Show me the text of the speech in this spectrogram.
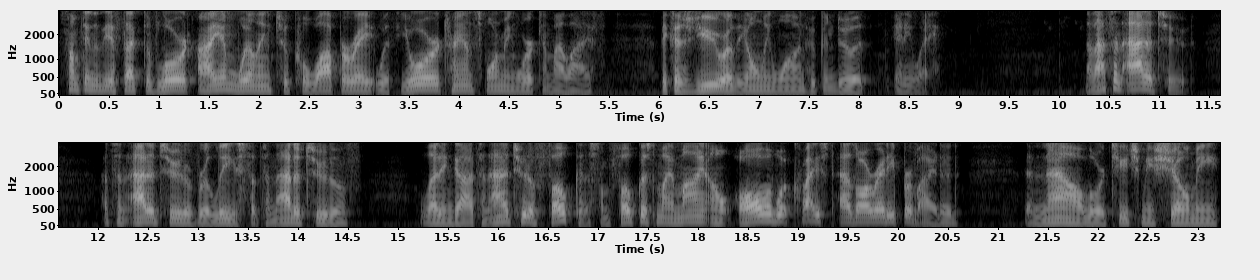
something to the effect of, Lord, I am willing to cooperate with your transforming work in my life because you are the only one who can do it anyway. Now, that's an attitude. That's an attitude of release. That's an attitude of letting God. It's an attitude of focus. I'm focused my mind on all of what Christ has already provided. And now, Lord, teach me, show me,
